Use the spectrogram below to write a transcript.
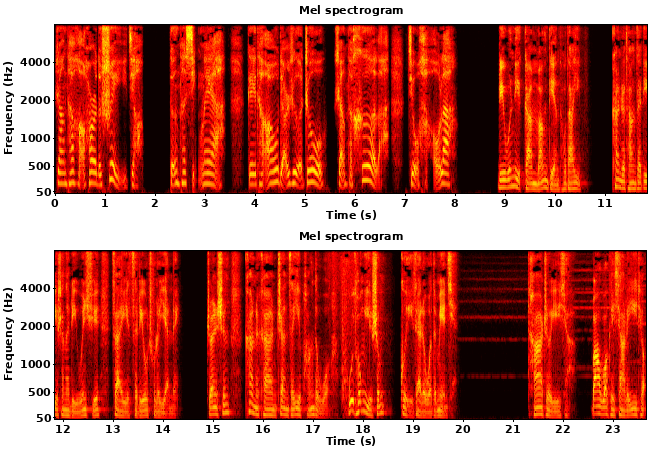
让他好好的睡一觉。等他醒了呀，给他熬点热粥，让他喝了就好了。李文丽赶忙点头答应，看着躺在地上的李文学，再一次流出了眼泪，转身看了看站在一旁的我，扑通一声跪在了我的面前。他这一下把我给吓了一跳，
